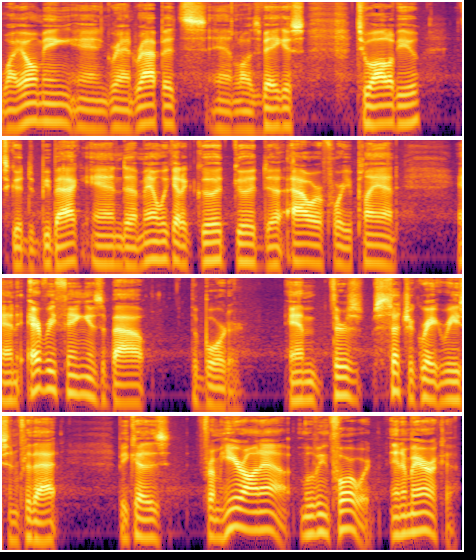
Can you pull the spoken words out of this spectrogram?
Wyoming and Grand Rapids and Las Vegas. To all of you, it's good to be back. And uh, man, we got a good, good uh, hour for you planned. And everything is about the border. And there's such a great reason for that because from here on out, moving forward in America,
